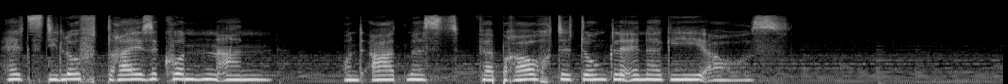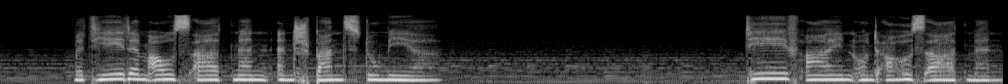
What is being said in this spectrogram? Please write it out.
hältst die Luft drei Sekunden an und atmest verbrauchte dunkle Energie aus. Mit jedem Ausatmen entspannst du mehr. Tief ein- und ausatmen,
